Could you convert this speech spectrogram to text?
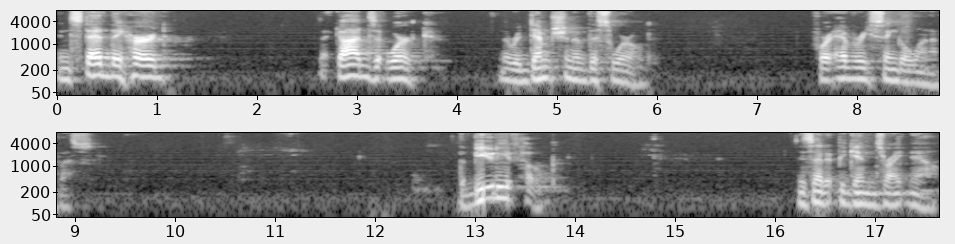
Instead, they heard that God's at work the redemption of this world for every single one of us. The beauty of hope is that it begins right now.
